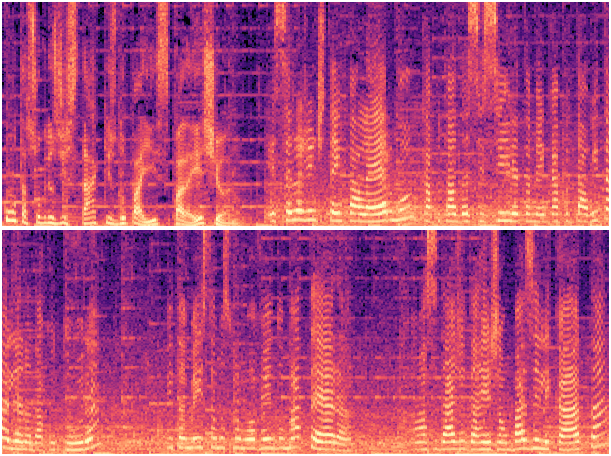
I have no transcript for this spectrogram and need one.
conta sobre os destaques do país para este ano. Esse ano a gente tem Palermo, capital da Sicília, também capital italiana da cultura, e também estamos promovendo Matera, uma cidade da região Basilicata,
